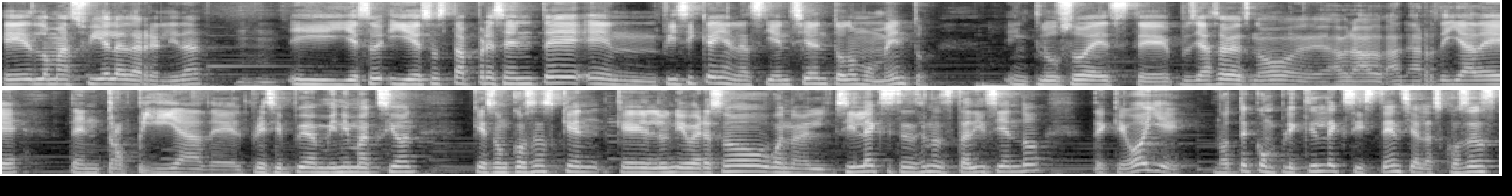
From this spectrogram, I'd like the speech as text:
es lo más fiel a la realidad. y, eso, y eso está presente en física y en la ciencia en todo momento. Incluso, este, pues ya sabes, ¿no? Eh, hablar, hablar de ya de, de, entropía, del principio de mínima acción, que son cosas que, que el universo, bueno, el, sí la existencia nos está diciendo de que, oye, no te compliques la existencia, las cosas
